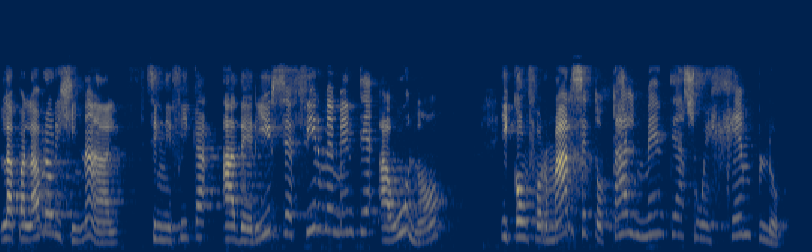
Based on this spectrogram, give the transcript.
La palabra original significa adherirse firmemente a uno y conformarse totalmente a su ejemplo.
